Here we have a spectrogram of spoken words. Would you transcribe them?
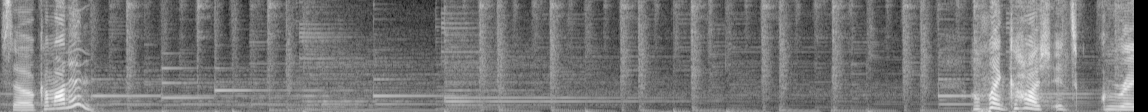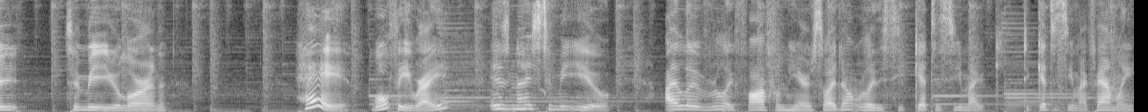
So come on in. Oh my gosh, it's great to meet you, Lauren. Hey, Wolfie, right? It is nice to meet you. I live really far from here, so I don't really see, get to see my to get to see my family.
